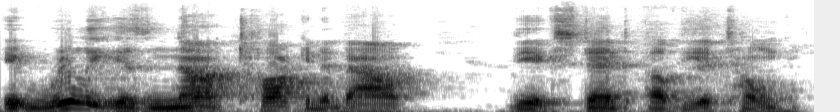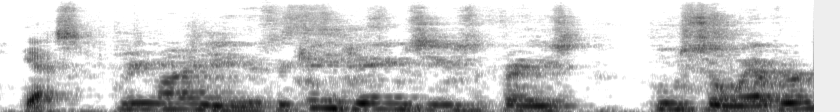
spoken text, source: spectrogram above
It really is not talking about the extent of the atonement. Yes. Remind me, does the King James use the phrase whosoever?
